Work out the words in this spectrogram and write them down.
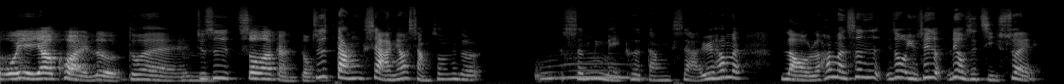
我也要快乐，对，嗯就是受到感动，就是当下你要享受那个生命每一刻当下，因为他们老了，他们甚至你说有些六十几岁，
